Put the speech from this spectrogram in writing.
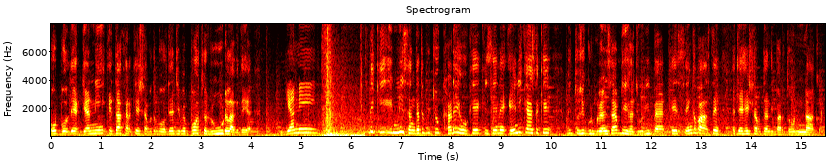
ਉਹ ਬੋਲਦੇ ਆ ਗਿਆਨੀ ਇਦਾਂ ਕਰਕੇ ਸ਼ਬਦ ਬੋਲਦੇ ਆ ਜਿਵੇਂ ਬਹੁਤ ਰੂਡ ਲੱਗਦੇ ਆ। ਗਿਆਨੀ ਵੀ ਕੀ ਇੰਨੀ ਸੰਗਤ ਵਿੱਚੋਂ ਖੜੇ ਹੋ ਕੇ ਕਿਸੇ ਨੇ ਇਹ ਨਹੀਂ ਕਹਿ ਸਕੇ ਵੀ ਤੁਸੀਂ ਗੁਰੂ ਗ੍ਰੰਥ ਸਾਹਿਬ ਦੀ ਹਜ਼ੂਰੀ ਬੈਠੇ ਸਿੰਘ ਵਾਸਤੇ ਅਜਿਹੇ ਸ਼ਬਦਾਂ ਦੀ ਵਰਤੋਂ ਨਾ ਕਰੋ।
